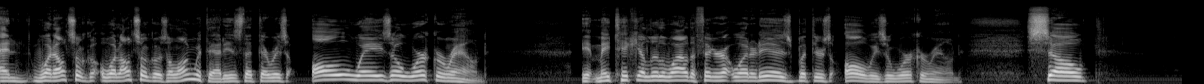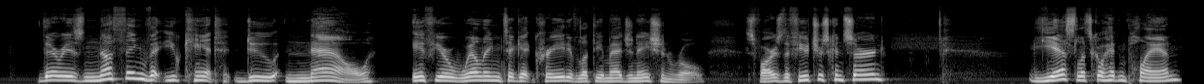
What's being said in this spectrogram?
and what also what also goes along with that is that there is always a workaround. It may take you a little while to figure out what it is, but there's always a workaround. So there is nothing that you can't do now if you're willing to get creative, let the imagination roll. As far as the future is concerned, yes, let's go ahead and plan.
